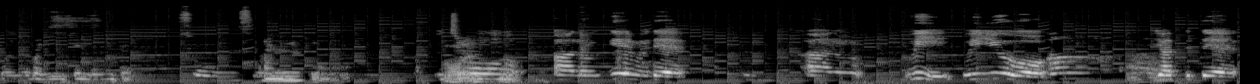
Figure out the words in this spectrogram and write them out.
そういえば任天堂みたいなそうですよね。うちも、あの、ゲームで、あの、Wii、Wii U をやってて、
